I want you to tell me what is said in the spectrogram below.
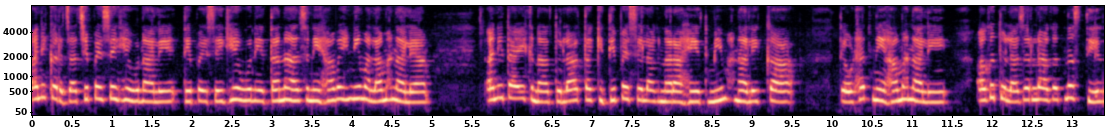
आणि कर्जाचे पैसे घेऊन आले. ते पैसे घेऊन येतानाच नेहा वहिनी मला म्हणाल्या अनिता ऐक ना तुला आता किती पैसे लागणार आहेत? मी म्हणाले का? तेवढ्यात नेहा म्हणाली अगं तुला जर लागत नसतील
